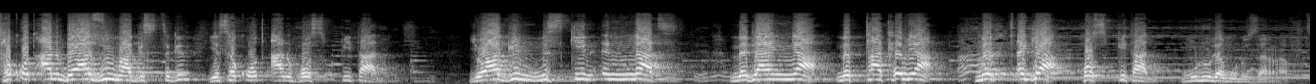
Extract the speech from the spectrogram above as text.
ሰቆጣን በያዙ ማግስት ግን የሰቆጣን ሆስፒታል የዋግን ምስኪን እናት መዳኛ፣ መታከሚያ፣ መጠጊያ ሆስፒታል ሙሉ ለሙሉ ዘረፉት።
